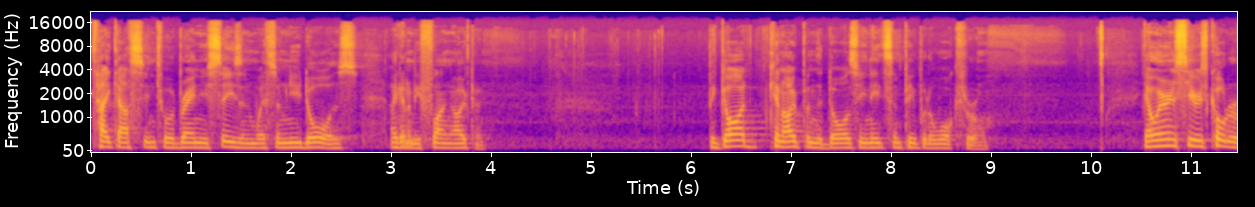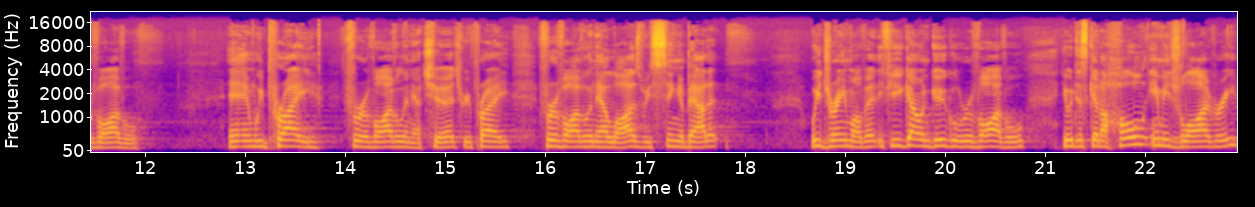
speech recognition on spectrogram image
take us into a brand new season where some new doors are going to be flung open. But God can open the doors, He needs some people to walk through them. Now, we're in a series called Revival, and we pray for revival in our church. We pray for revival in our lives. We sing about it. We dream of it. If you go and Google revival, you'll just get a whole image library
